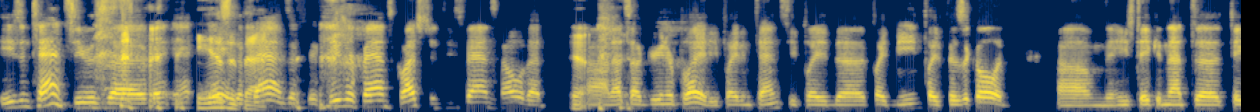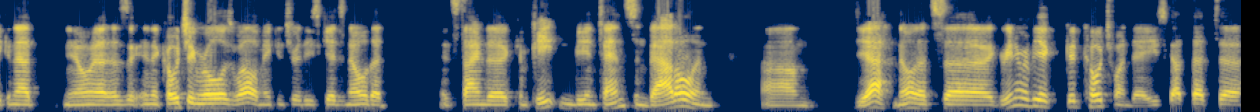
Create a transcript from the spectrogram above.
he's intense. He was. Uh, he hey, is the that. fans. If, if, these are fans' questions, these fans know that. Yeah. Uh, that's how Greener played. He played intense. He played uh, played mean. Played physical, and um, he's taken that uh, taken that you know as in a coaching role as well, making sure these kids know that it's time to compete and be intense and battle. And um, yeah, no, that's uh, Greener would be a good coach one day. He's got that. Uh,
